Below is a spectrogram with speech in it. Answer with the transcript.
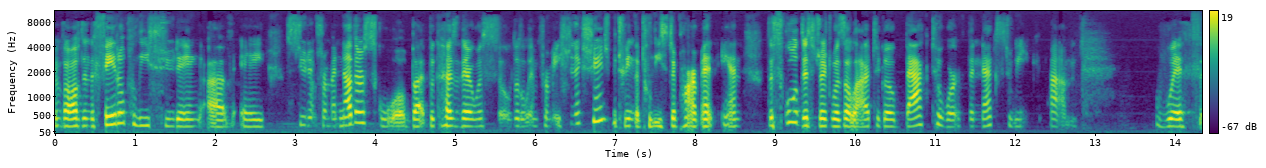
involved in the fatal police shooting of a student from another school. But because there was so little information exchange between the police department and the school district, was allowed to go back to work the next week. Um, with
